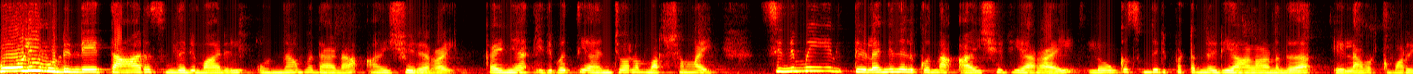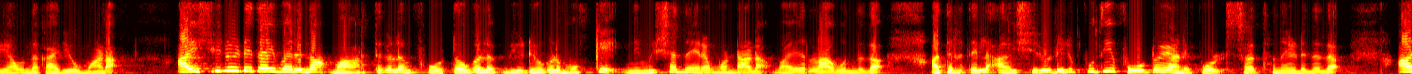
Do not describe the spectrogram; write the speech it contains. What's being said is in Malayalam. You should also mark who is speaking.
Speaker 1: ബോളിവുഡിന്റെ താരസുന്ദരിമാരിൽ ഒന്നാമതാണ് ഐശ്വര്യ റായ്. കഴിഞ്ഞ ഇരുപത്തി അഞ്ചോളം വർഷമായി സിനിമയിൽ തിളങ്ങി നിൽക്കുന്ന ഐശ്വര്യ റായ് ലോകസുന്ദരി പട്ടം നേടിയ ആളാണെന്നത് എല്ലാവർക്കും അറിയാവുന്ന കാര്യവുമാണ്. ഐശ്വര്യയുടേതായി വരുന്ന വാർത്തകളും ഫോട്ടോകളും വീഡിയോകളും ഒക്കെ നിമിഷ നേരം കൊണ്ടാണ് വൈറലാകുന്നത്. അത്തരത്തിൽ ഐശ്വര്യയുടെ ഒരു പുതിയ ഫോട്ടോയാണ് ഇപ്പോൾ ശ്രദ്ധ നേടുന്നത്.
